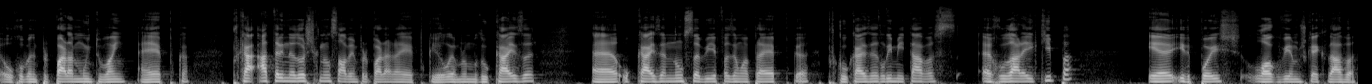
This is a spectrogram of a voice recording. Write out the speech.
o Ruben prepara muito bem a época, porque há, há treinadores que não sabem preparar a época. Eu lembro-me do Kaiser, uh, o Kaiser não sabia fazer uma pré-época porque o Kaiser limitava-se a rodar a equipa e, e depois logo vemos o que é que dava.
